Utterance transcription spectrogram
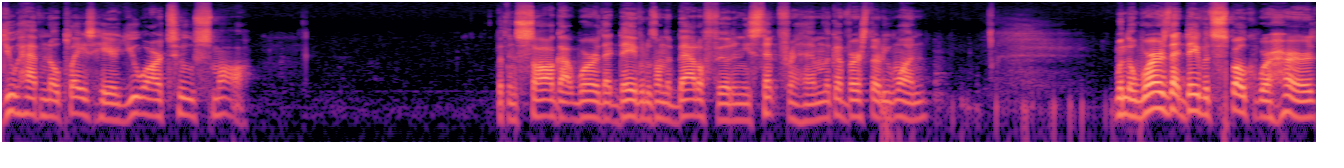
You have no place here. You are too small. But then Saul got word that David was on the battlefield and he sent for him. Look at verse 31. When the words that David spoke were heard,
